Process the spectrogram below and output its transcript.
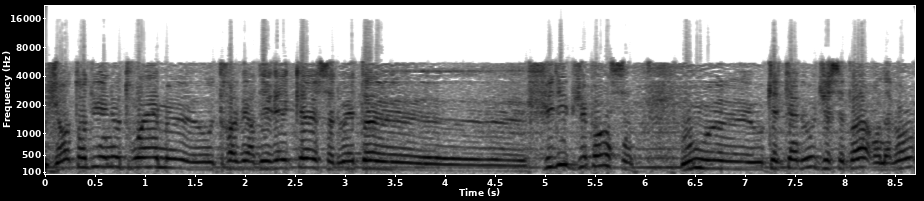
J'ai entendu un autre OM euh, au travers d'Eric, ça doit être Philippe, je pense, ou, ou quelqu'un d'autre, je sais pas, en avant.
